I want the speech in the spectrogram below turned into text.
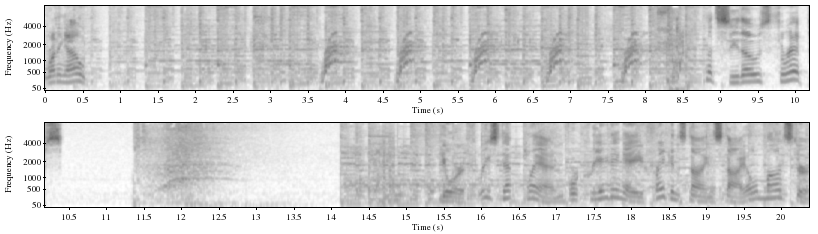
Running out. Let's see those thrips. Your three step plan for creating a Frankenstein style monster.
